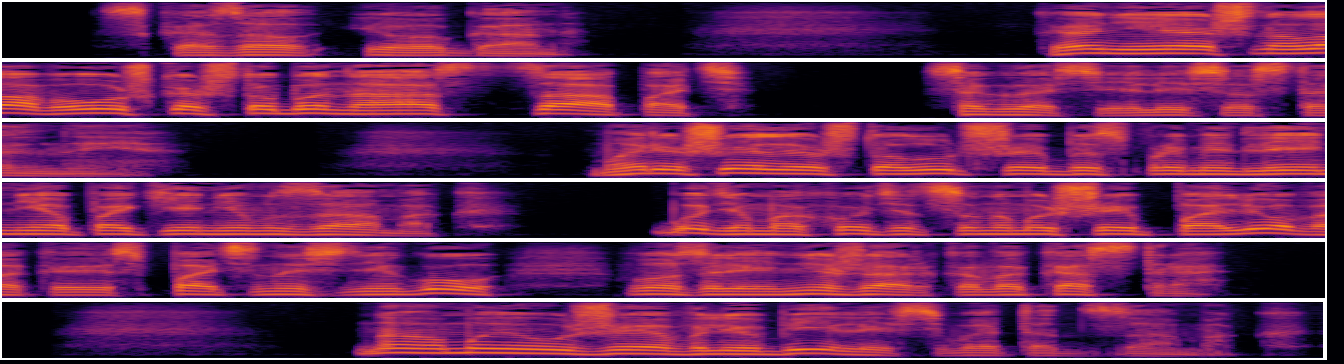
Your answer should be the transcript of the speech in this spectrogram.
— сказал Иоганн. «Конечно, ловушка, чтобы нас цапать», — согласились остальные. Мы решили, что лучше без промедления покинем замок. Будем охотиться на мышей полевок и спать на снегу возле нежаркого костра. Но мы уже влюбились в этот замок.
